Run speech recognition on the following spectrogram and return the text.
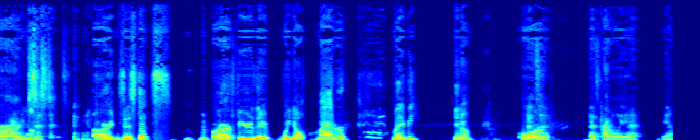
Or our existence? Our existence? Or our fear that we don't matter maybe you know? Or that's, that's, probably it. Yeah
